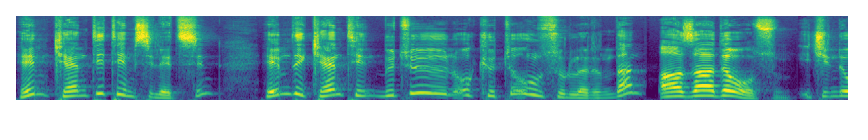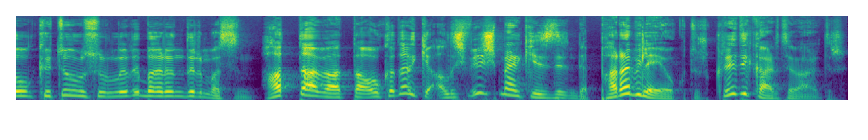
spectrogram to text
Hem kenti temsil etsin hem de kentin bütün o kötü unsurlarından azade olsun. İçinde o kötü unsurları barındırmasın. Hatta ve hatta o kadar ki alışveriş merkezlerinde para bile yoktur. Kredi kartı vardır.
